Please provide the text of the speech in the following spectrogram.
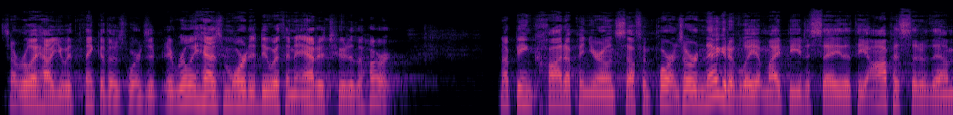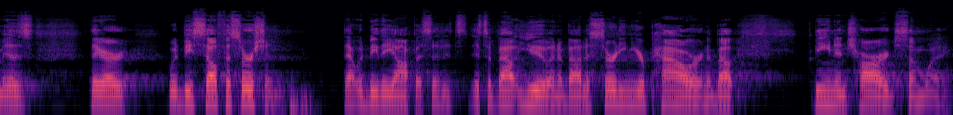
It's not really how you would think of those words. It, it really has more to do with an attitude of the heart. Not being caught up in your own self importance. Or negatively, it might be to say that the opposite of them is they are, would be self assertion. That would be the opposite. It's, it's about you and about asserting your power and about being in charge some way.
